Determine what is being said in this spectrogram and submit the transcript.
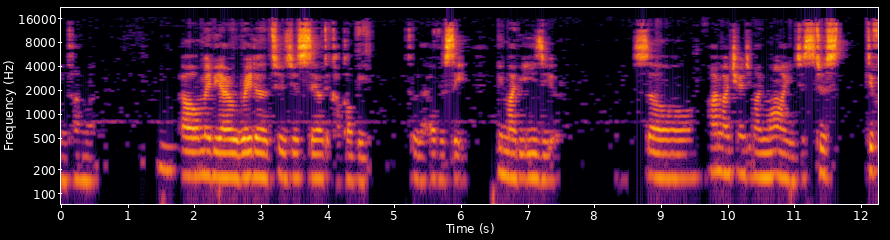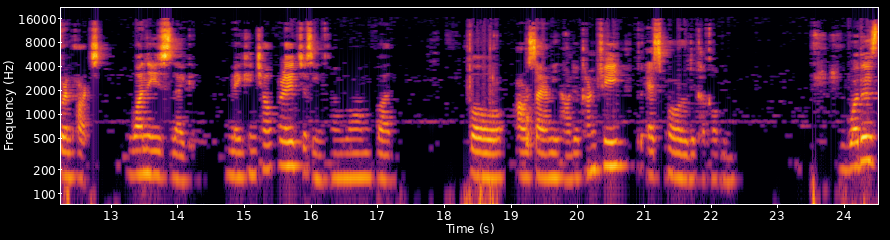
in Taiwan. Mm. Or maybe I would rather to just sell the cacao bean to like overseas. It might be easier. So I might change my mind just to different parts. One is like making chocolate just in Taiwan, but for outside, I mean other country to export the cacao bean. What is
